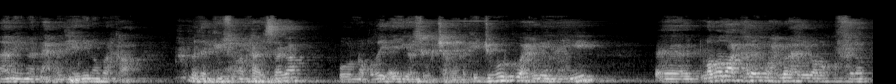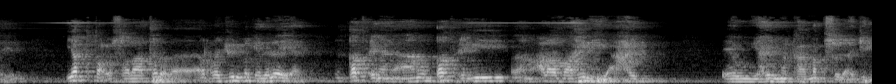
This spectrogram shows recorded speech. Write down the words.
Aana imaam axmed helino markaa madhabkiisu markaa isaga uu noqday aygaas u jaray. Lakiin jumhuurku waxay leeyihiin labadaa kale in wax loo helay baaba ku filantay yaqtacu salaata arajuli marka la leeyahay in qacigan aanu qacigii calaa daahirihi ahayn ee uu yahay markaa naqsu lajri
